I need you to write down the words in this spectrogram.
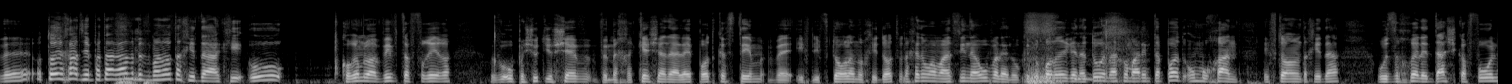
זה אותו אחד שפתר אז בזמנו את החידה כי הוא, קוראים לו אביב תפריר והוא פשוט יושב ומחכה שנעלה פודקאסטים ולפתור לנו חידות ולכן הוא המאזין האהוב עלינו. כי בכל רגע נתון אנחנו מעלים את הפוד הוא מוכן לפתור לנו את החידה. הוא זוכה לדש כפול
